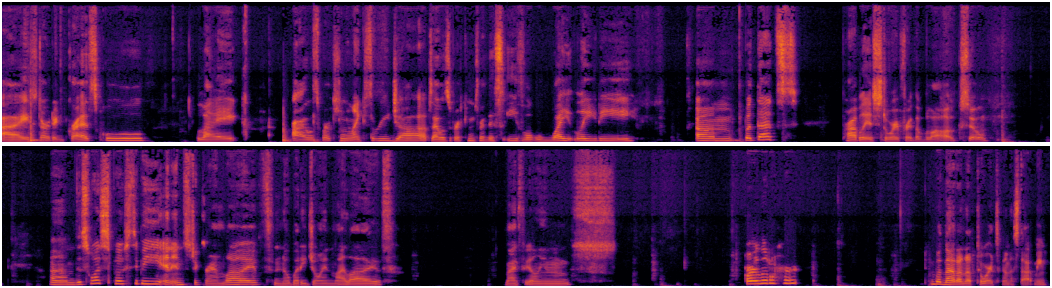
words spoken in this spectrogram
I started grad school. Like, I was working like three jobs. I was working for this evil white lady. Um, but that's probably a story for the vlog. So, um, this was supposed to be an Instagram live. Nobody joined my live. My feelings are a little hurt, but not enough to where it's gonna stop me.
